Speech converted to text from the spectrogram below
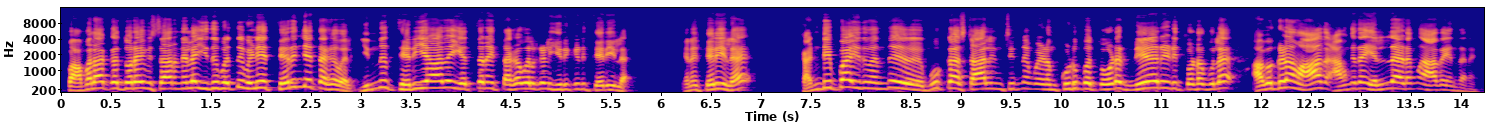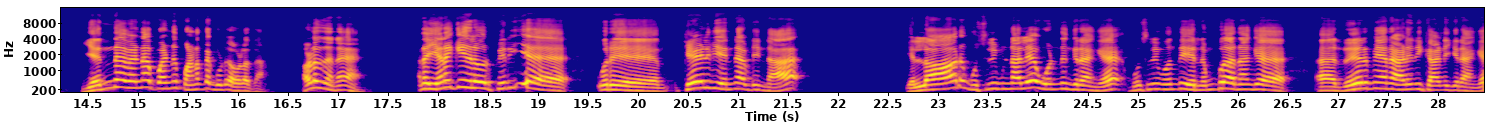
இப்போ அமலாக்கத்துறை விசாரணையில் இது பற்றி வெளியே தெரிஞ்ச தகவல். இன்னும் தெரியாத எத்தனை தகவல்கள் இருக்குன்னு தெரியல. எனக்கு தெரியல. கண்டிப்பாக இது வந்து மு க ஸ்டாலின் சின்ன மேடம் குடும்பத்தோட நேரடி தொடர்பில் அவங்களும் ஆத அவங்க தான் எல்லா இடமும் ஆதாயம் தானே. என்ன வேணால் பண்ணு பணத்தை கொடு அவ்வளோதான் அவ்வளோதானே ஆனால் எனக்கு இதில் ஒரு பெரிய ஒரு கேள்வி என்ன அப்படின்னா எல்லாரும் முஸ்லீம்னாலே ஒன்றுங்கிறாங்க முஸ்லீம் வந்து ரொம்ப நாங்கள் நேர்மையான அழினி காணிக்கிறாங்க.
